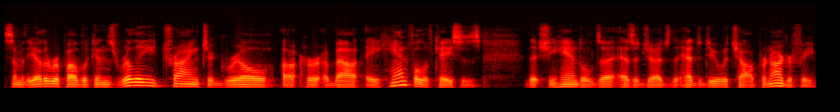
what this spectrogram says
some of the other Republicans, really trying to grill uh, her about a handful of cases that she handled uh, as a judge that had to do with child pornography.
